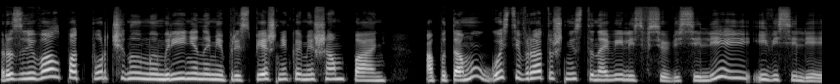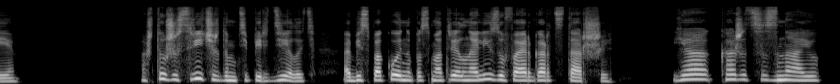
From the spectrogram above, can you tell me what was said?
разливал подпорченную мемрининами приспешниками шампань, а потому гости в ратушне становились все веселее и веселее. «А что же с Ричардом теперь делать?» — обеспокоенно посмотрел на Лизу Фаергард-старший. «Я, кажется, знаю»,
